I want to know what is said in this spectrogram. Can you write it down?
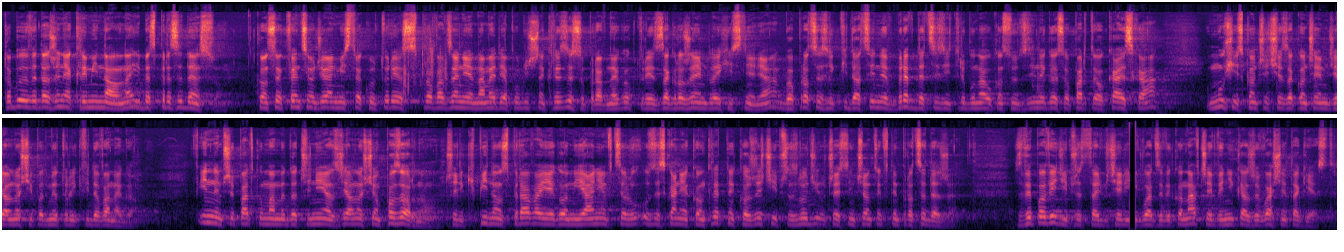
To były wydarzenia kryminalne i bez precedensu. Konsekwencją działań ministra kultury jest sprowadzenie na media publiczne kryzysu prawnego, który jest zagrożeniem dla ich istnienia, bo proces likwidacyjny wbrew decyzji Trybunału Konstytucyjnego jest oparty o KSH i musi skończyć się zakończeniem działalności podmiotu likwidowanego. W innym przypadku mamy do czynienia z działalnością pozorną, czyli kpiną z prawa i jego omijaniem w celu uzyskania konkretnych korzyści przez ludzi uczestniczących w tym procederze. Z wypowiedzi przedstawicieli władzy wykonawczej wynika, że właśnie tak jest.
